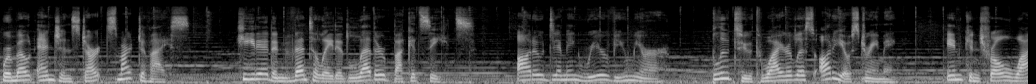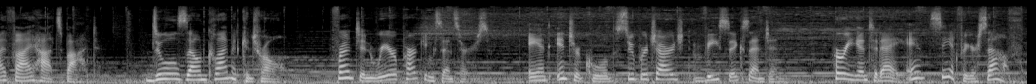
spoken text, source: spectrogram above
remote engine start smart device, heated and ventilated leather bucket seats, auto dimming rear view mirror, Bluetooth wireless audio streaming, in control Wi Fi hotspot, dual zone climate control, front and rear parking sensors, and intercooled supercharged V6 engine. Hurry in today and see it for yourself.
